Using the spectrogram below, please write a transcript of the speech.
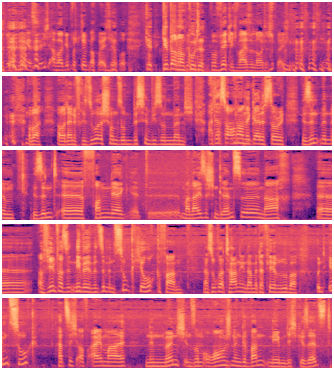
jetzt nicht, aber gibt bestimmt noch welche. Wo, gibt, gibt auch noch gute. Wo wirklich weise Leute sprechen. aber, aber deine Frisur ist schon so ein bisschen wie so ein Mönch. Ah, das war auch noch eine geile Story. Wir sind mit einem, wir sind äh, von der äh, malaysischen Grenze nach äh, auf jeden Fall sind, nee, wir sind mit dem Zug hier hochgefahren, nach Suratanien, da mit der Fähre rüber. Und im Zug hat sich auf einmal ein Mönch in so einem orangenen Gewand neben dich gesetzt.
